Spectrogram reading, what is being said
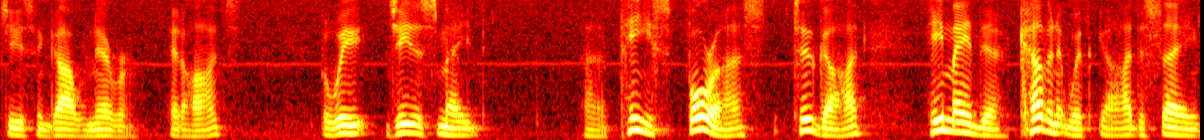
Jesus and God were never at odds. But we, Jesus made uh, peace for us to God. He made the covenant with God to say,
